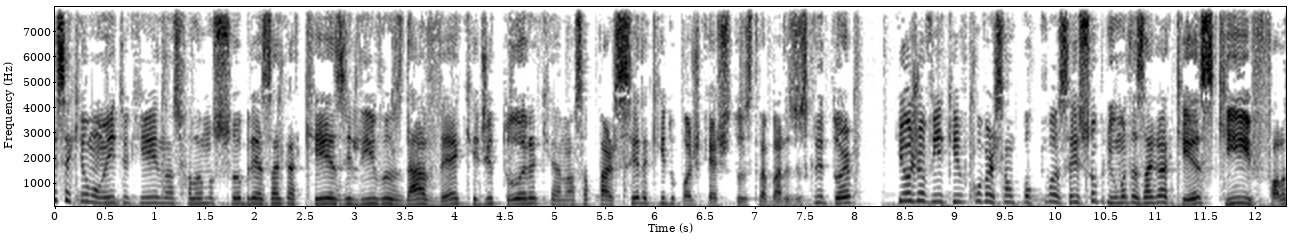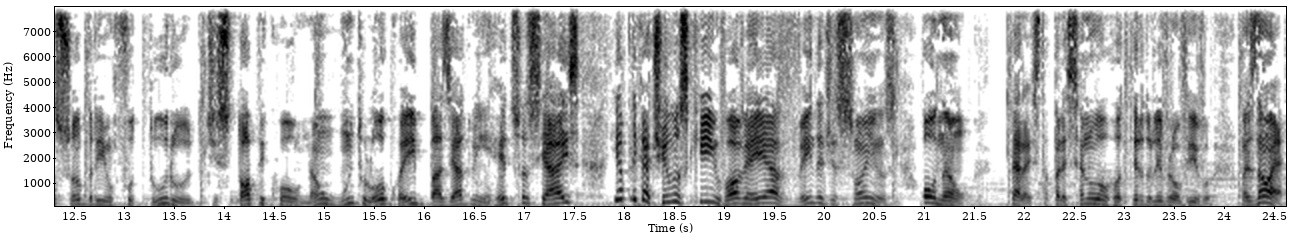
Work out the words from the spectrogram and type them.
Esse aqui é o momento em que nós falamos sobre as HQs e livros da AVEC Editora, que é a nossa parceira aqui do podcast dos Trabalhos do Escritor. E hoje eu vim aqui conversar um pouco com vocês sobre uma das HQs que fala sobre um futuro distópico ou não, muito louco aí, baseado em redes sociais e aplicativos que envolvem aí a venda de sonhos ou não. Pera, está parecendo o roteiro do livro ao vivo, mas não é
